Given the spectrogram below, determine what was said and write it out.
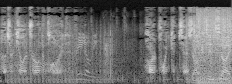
Hunter killer drone deployed. Reloading. Hardpoint contested. Target inside.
